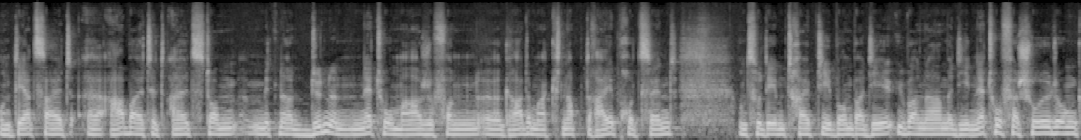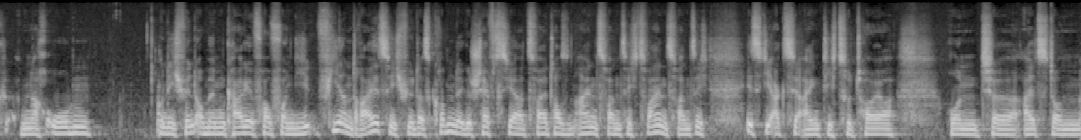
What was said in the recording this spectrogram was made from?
Und derzeit äh, arbeitet Alstom mit einer dünnen Nettomarge von äh, gerade mal knapp drei Prozent. Und zudem treibt die Bombardier-Übernahme die Nettoverschuldung nach oben. Und ich finde auch mit dem KGV von 34 für das kommende Geschäftsjahr 2021-22 ist die Aktie eigentlich zu teuer. Und äh, Alstom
